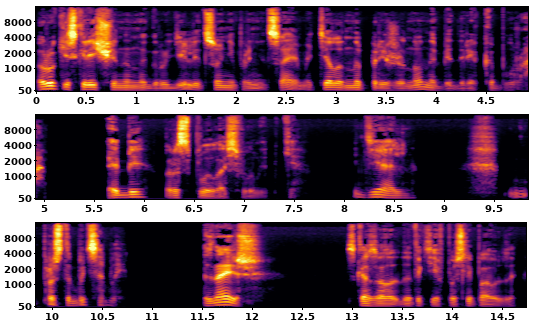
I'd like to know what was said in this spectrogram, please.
Руки скрещены на груди, лицо непроницаемо, тело напряжено на бедре кобура. Эбби расплылась в улыбке. — Идеально. Просто будь собой. — Знаешь, — сказала детектив после паузы, —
